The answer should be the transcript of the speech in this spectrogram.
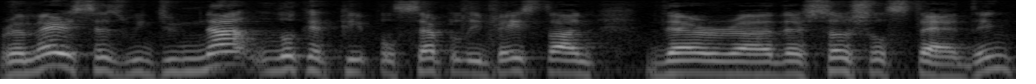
Rabbi Meir says we do not look at people separately based on their uh, their social standing.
